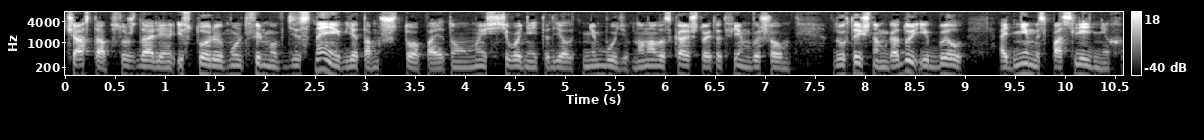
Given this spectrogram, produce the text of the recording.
часто обсуждали историю мультфильмов Диснея, где там что, поэтому мы сегодня это делать не будем. Но надо сказать, что этот фильм вышел в 2000 году и был одним из последних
